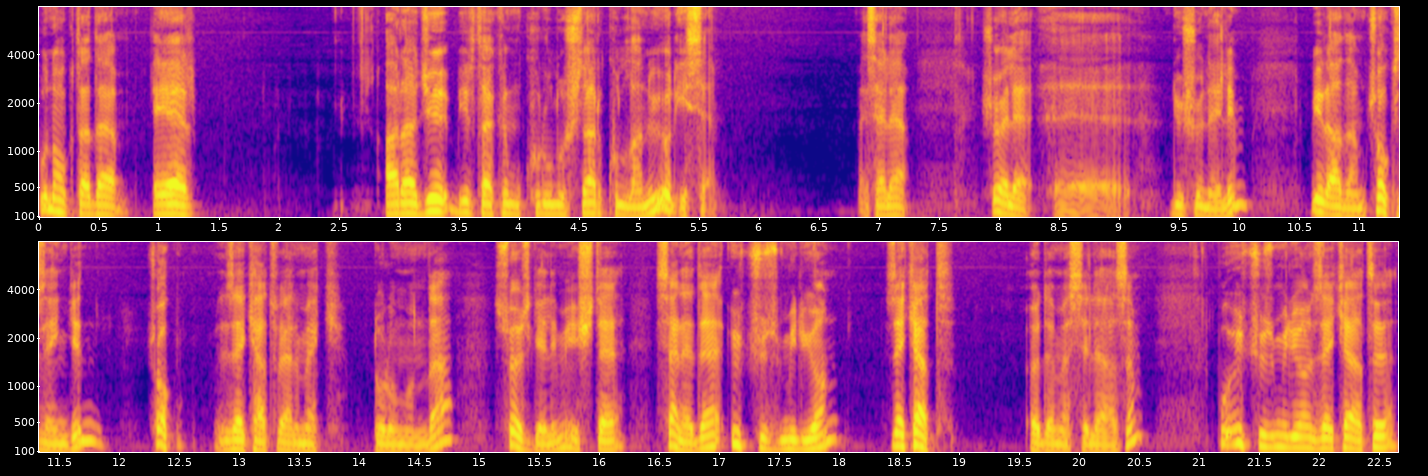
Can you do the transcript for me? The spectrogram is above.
Bu noktada eğer aracı bir takım kuruluşlar kullanıyor ise mesela şöyle e, düşünelim bir adam çok zengin çok zekat vermek durumunda söz gelimi işte senede 300 milyon zekat ödemesi lazım. Bu 300 milyon zekatı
